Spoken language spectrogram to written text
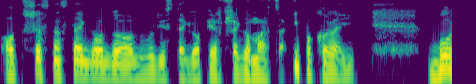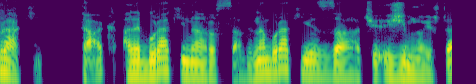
od 16 do 21 marca i po kolei? Buraki. Tak, ale buraki na rozsady. Na buraki jest za zimno jeszcze.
